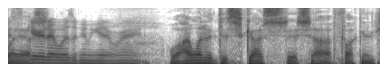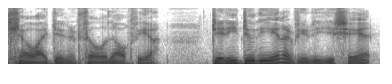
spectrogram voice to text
was class. scared I wasn't going to get it right. well, I want to discuss this uh, fucking show I did in Philadelphia. Did he do the interview? Did you see it?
